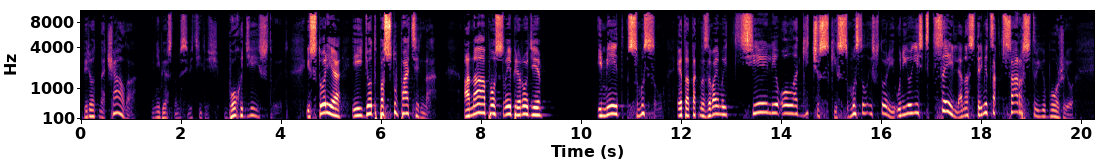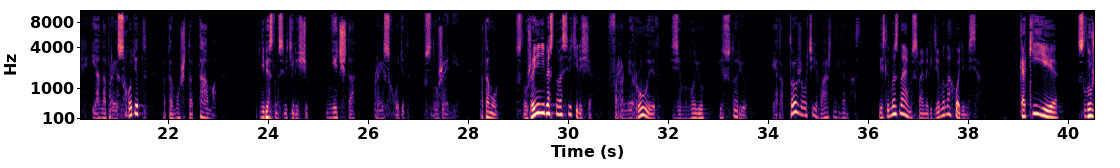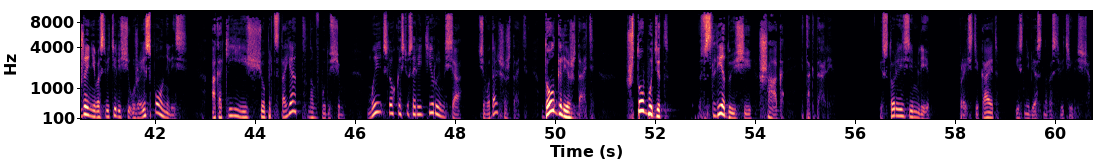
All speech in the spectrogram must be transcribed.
берет начало в небесном святилище. Бог действует. История идет поступательно. Она по своей природе имеет смысл это так называемый телеологический смысл истории. У нее есть цель, она стремится к Царствию Божию. И она происходит, потому что там, в небесном святилище, нечто происходит в служении. Потому служение небесного святилища формирует земную историю. И это тоже очень важно для нас. Если мы знаем с вами, где мы находимся, какие служения во святилище уже исполнились, а какие еще предстоят нам в будущем, мы с легкостью сориентируемся, чего дальше ждать. Долго ли ждать? Что будет в следующий шаг и так далее. История Земли проистекает из небесного святилища.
